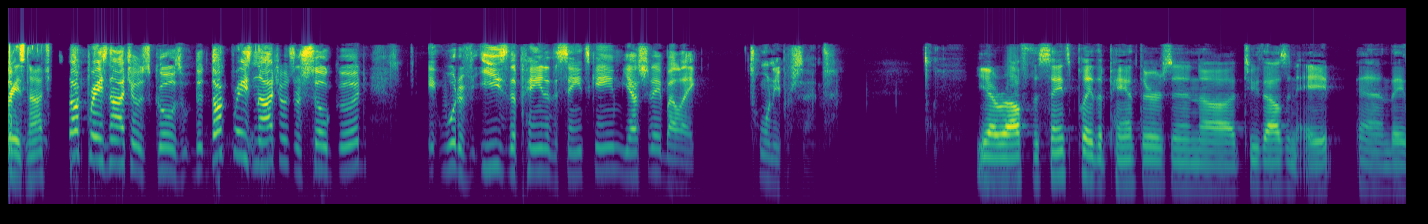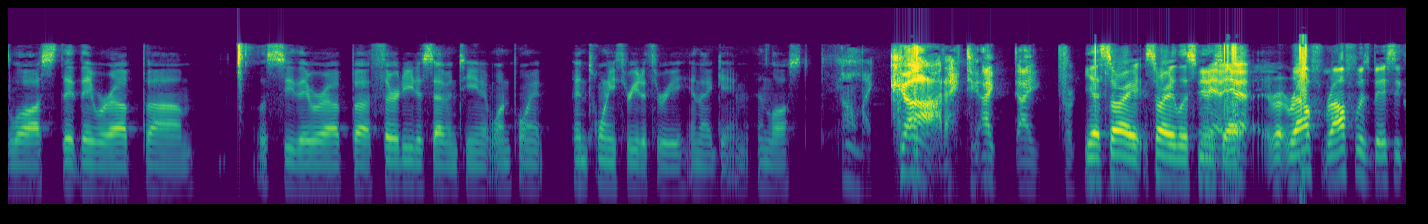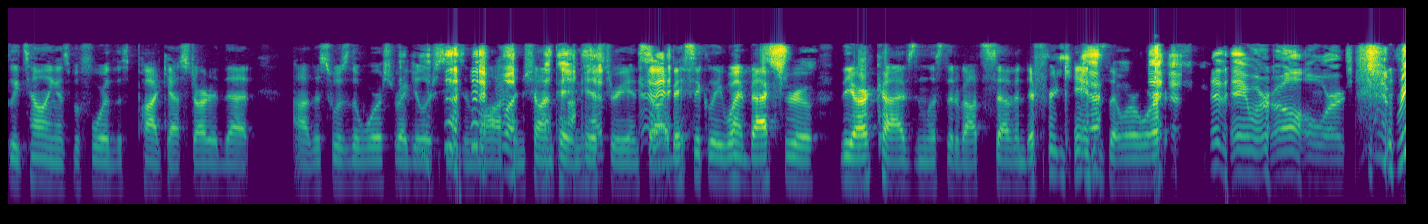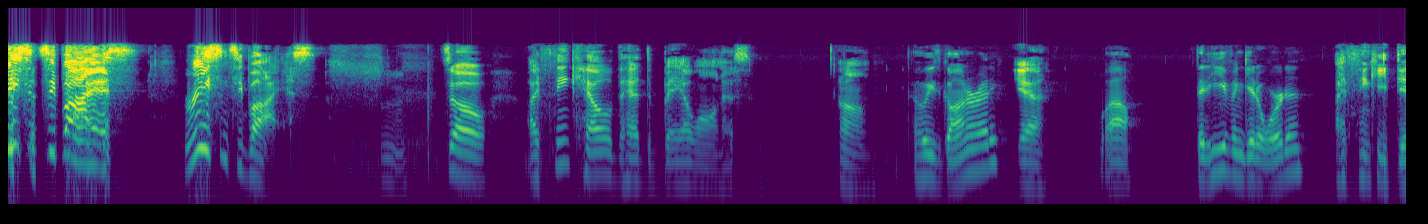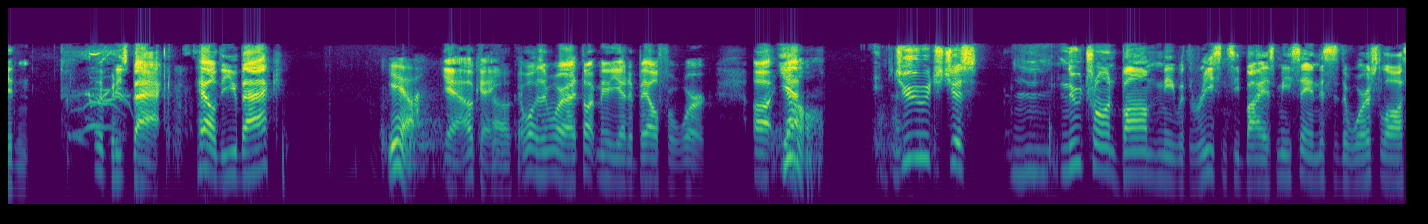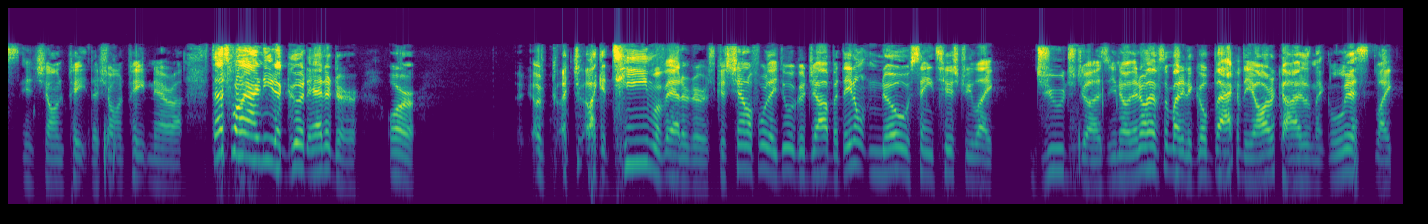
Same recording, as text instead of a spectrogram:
braised nachos. duck braised nachos goes. The duck braised nachos are so good, it would have eased the pain of the Saints game yesterday by like twenty percent. Yeah, Ralph. The Saints played the Panthers in uh, 2008, and they lost. They they were up. Um, let's see, they were up uh, 30 to 17 at one point, and 23 to three in that game, and lost. Oh my God! I do- I I for, Yeah, sorry, sorry, listeners. Yeah, Uh, R- Ralph Ralph was basically telling us before this podcast started that. Uh, this was the worst regular season loss in Sean Payton history, and so I basically went back through the archives and listed about seven different games that were worse. they were all worse. Recency bias. Recency bias. So I think Held had to bail on us. Um, Oh, he's gone already? yeah, Wow. Did he even get a word in? I think he didn't, but he's back. Hell, do you back? Yeah. Yeah, okay. Oh, okay. I wasn't worried. I thought maybe you had to bail for work. Uh, yeah, No. Juge just n- neutron bombed me with recency bias, me saying this is the worst loss in Sean Payton, the Sean Payton era. That's why I need a good editor or a, a- like a team of editors because Channel 4 they do a good job, but they don't know Saints history like Juge does. You know, they don't have somebody to go back in the archives and like list like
